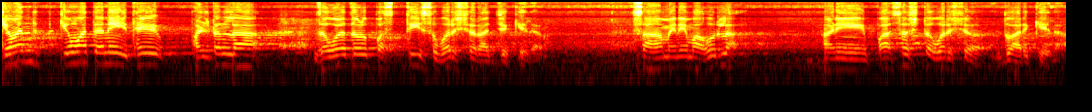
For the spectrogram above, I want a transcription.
किंवा किंवा त्याने इथे फलटणला जवळजवळ पस्तीस वर्ष राज्य केलं. सहा महिने माहूरला आणि पासष्ट वर्ष द्वारकेला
